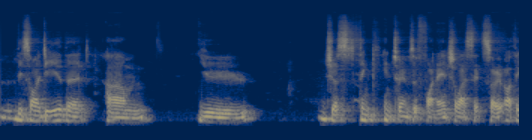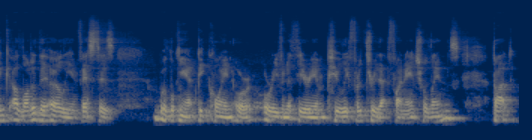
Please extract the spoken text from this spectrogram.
this idea that um, you just think in terms of financial assets. So I think a lot of the early investors we're looking at Bitcoin or, or even Ethereum purely for, through that financial lens. But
